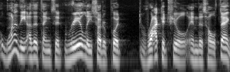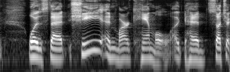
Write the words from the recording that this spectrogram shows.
one of the other things that really sort of put rocket fuel in this whole thing was that she and Mark Hamill uh, had such a,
